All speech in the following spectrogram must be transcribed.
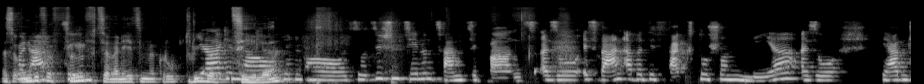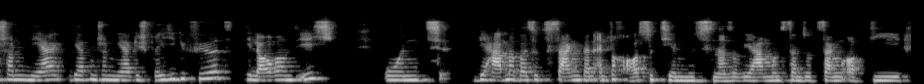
Also ungefähr nachzählen. 15, wenn ich jetzt mal grob drüber ja, genau, zähle. genau. So zwischen 10 und 20 waren es. Also es waren aber de facto schon mehr. Also wir hatten schon mehr, wir hatten schon mehr Gespräche geführt, die Laura und ich. Und wir haben aber sozusagen dann einfach aussortieren müssen. Also wir haben uns dann sozusagen auf die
